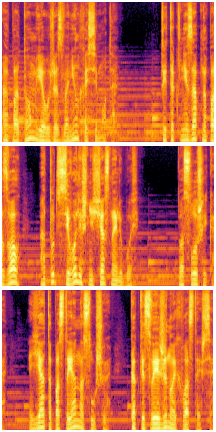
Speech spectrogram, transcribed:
А потом я уже звонил Хасимото. Ты так внезапно позвал, а тут всего лишь несчастная любовь. Послушай-ка, я-то постоянно слушаю, как ты своей женой хвастаешься.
